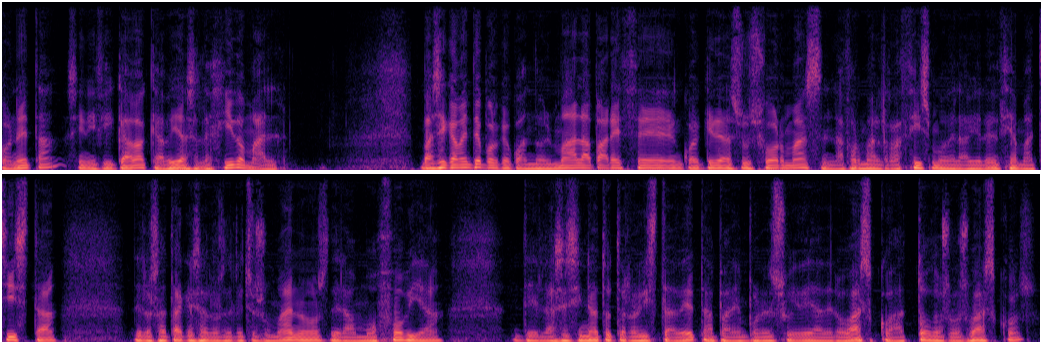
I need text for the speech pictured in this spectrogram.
con ETA, significaba que habías elegido mal. Básicamente porque cuando el mal aparece en cualquiera de sus formas, en la forma del racismo, de la violencia machista, de los ataques a los derechos humanos, de la homofobia, del asesinato terrorista de ETA para imponer su idea de lo vasco a todos los vascos,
